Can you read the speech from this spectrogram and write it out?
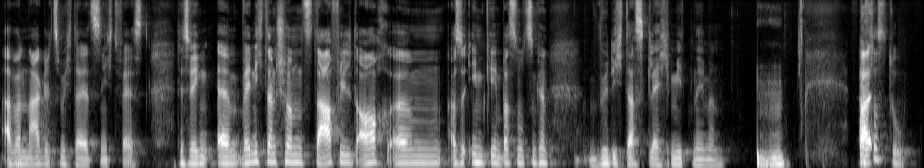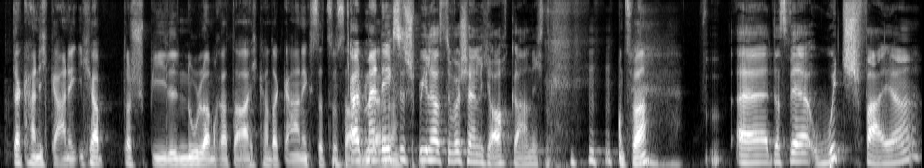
aber nagelt mich da jetzt nicht fest. Deswegen, ähm, wenn ich dann schon Starfield auch, ähm, also im Game Pass nutzen kann, würde ich das gleich mitnehmen. Mhm. Was äh, hast du? Da kann ich gar nicht. Ich habe das Spiel null am Radar. Ich kann da gar nichts dazu sagen. mein leider. nächstes Spiel hast du wahrscheinlich auch gar nicht. Und zwar? Äh, das wäre Witchfire.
